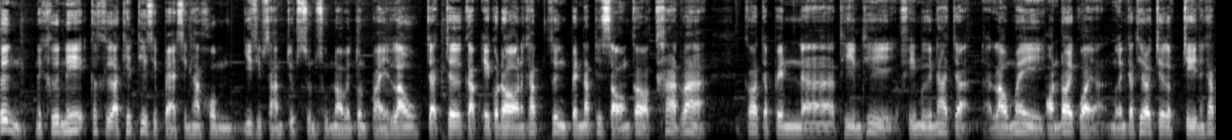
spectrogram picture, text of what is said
ซึ่งในคืนนี้ก็คืออาทิตย์ที่ 18 สิงหาคม 23.00 น เป็นต้นไป เราจะเจอกับเอกวาดอร์นะครับ ซึ่งเป็นนัดที่ 2 ก็คาดว่า ก็จะเป็นทีมที่ฝีมือน่าจะเราไม่อ่อนด้อยกว่าเหมือนกับที่เราเจอกับจีนนะครับ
